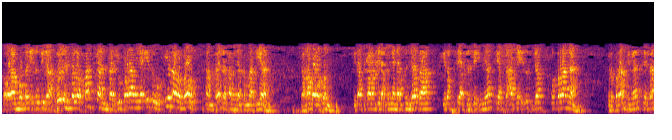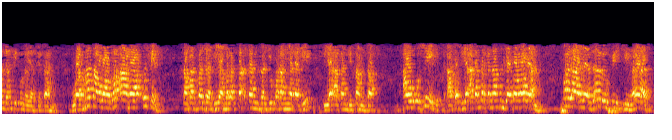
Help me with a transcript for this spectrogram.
seorang mukmin itu tidak boleh melepaskan baju perangnya itu ilal maut sampai datangnya kematian. Karena walaupun kita sekarang tidak menyandang senjata, kita setiap detiknya, setiap saatnya itu sudah peperangan. Berperang dengan setan dan tipu daya setan. Wa mata wada'aha usir. Kapan saja dia meletakkan baju perangnya tadi, dia akan ditangkap. Au usir, atau dia akan terkena senjata lawan. Fala yazalu fi jihad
